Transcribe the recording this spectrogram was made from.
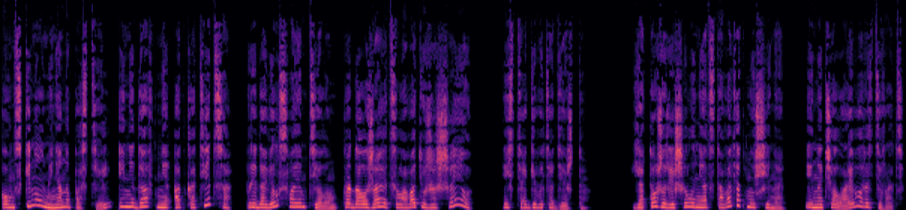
Он скинул меня на постель и, не дав мне откатиться, придавил своим телом, продолжая целовать уже шею и стягивать одежду. Я тоже решила не отставать от мужчины и начала его раздевать.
